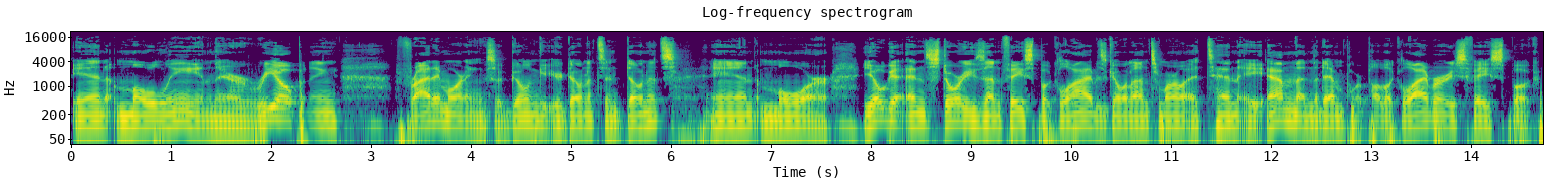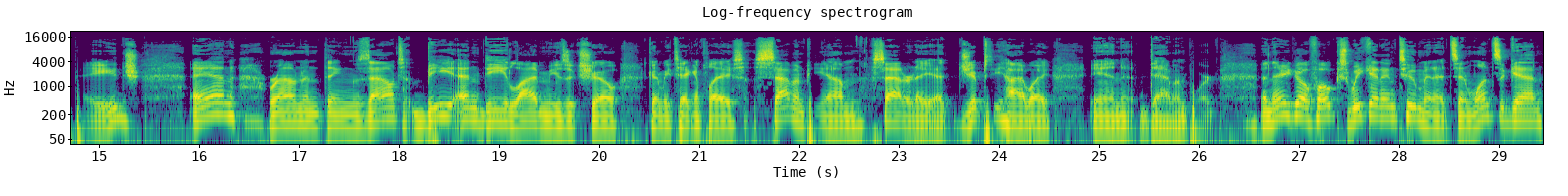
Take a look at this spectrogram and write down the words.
in Moline. They're reopening Friday morning. So go and get your donuts and donuts and more. Yoga and Stories on Facebook Live is going on tomorrow at 10 a.m. on the Davenport Public Library's Facebook page. And rounding things out, B&D live music show going to be taking place 7 p.m. Saturday at Gypsy Highway in Davenport. And there you go, folks. Weekend in two minutes. And once again,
